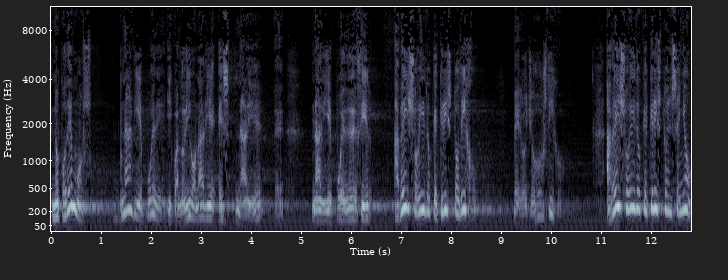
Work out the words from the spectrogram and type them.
No podemos, nadie puede, y cuando digo nadie es nadie, ¿eh? nadie puede decir habéis oído que Cristo dijo, pero yo os digo. Habéis oído que Cristo enseñó,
